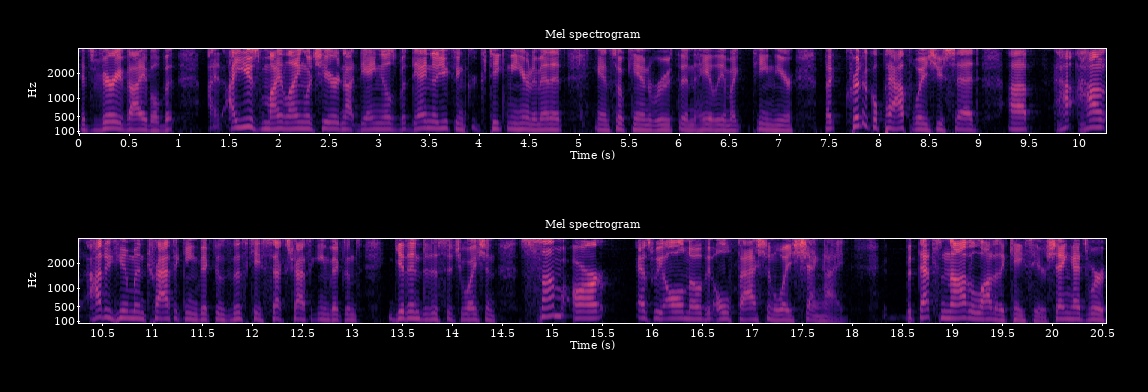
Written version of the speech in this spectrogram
It's very valuable. But I, I use my language here, not Daniel's. But Daniel, you can critique me here in a minute, and so can Ruth and Haley and my team here. But critical pathways, you said. Uh, how, how, how do human trafficking victims, in this case, sex trafficking victims, get into this situation? Some are, as we all know, the old fashioned way, shanghaied. But that's not a lot of the case here. Shanghai's where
